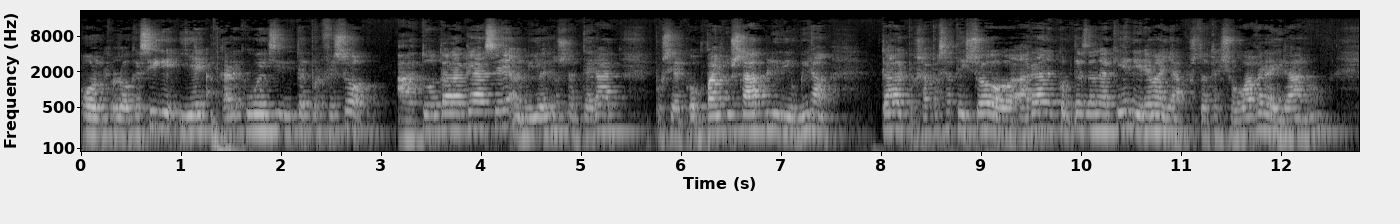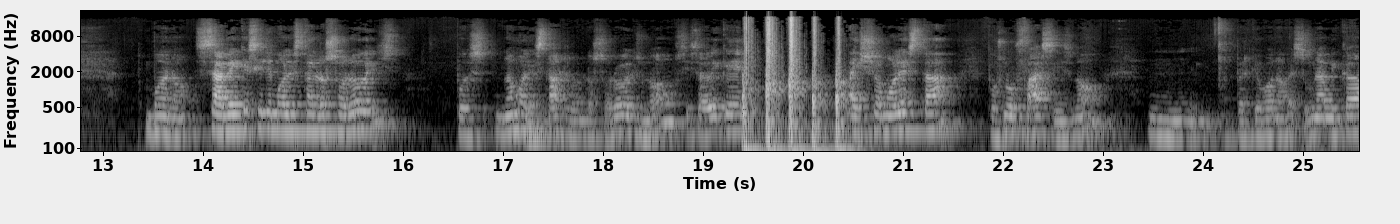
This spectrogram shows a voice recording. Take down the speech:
o el que sigui, i ell, encara que ho hagi dit el professor a tota la classe, potser ell no s'ha enterat. Pues si el company ho sap, li diu, mira, tal, pues ha passat això, ara en comptes d'anar aquí anirem allà, pues tot això ho agrairà, no? Bueno, saber que si li molesten els sorolls, pues no molestar-lo els sorolls, no? Si sabe que això molesta, pues no ho facis, no? Mm, perquè, bueno, és una mica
